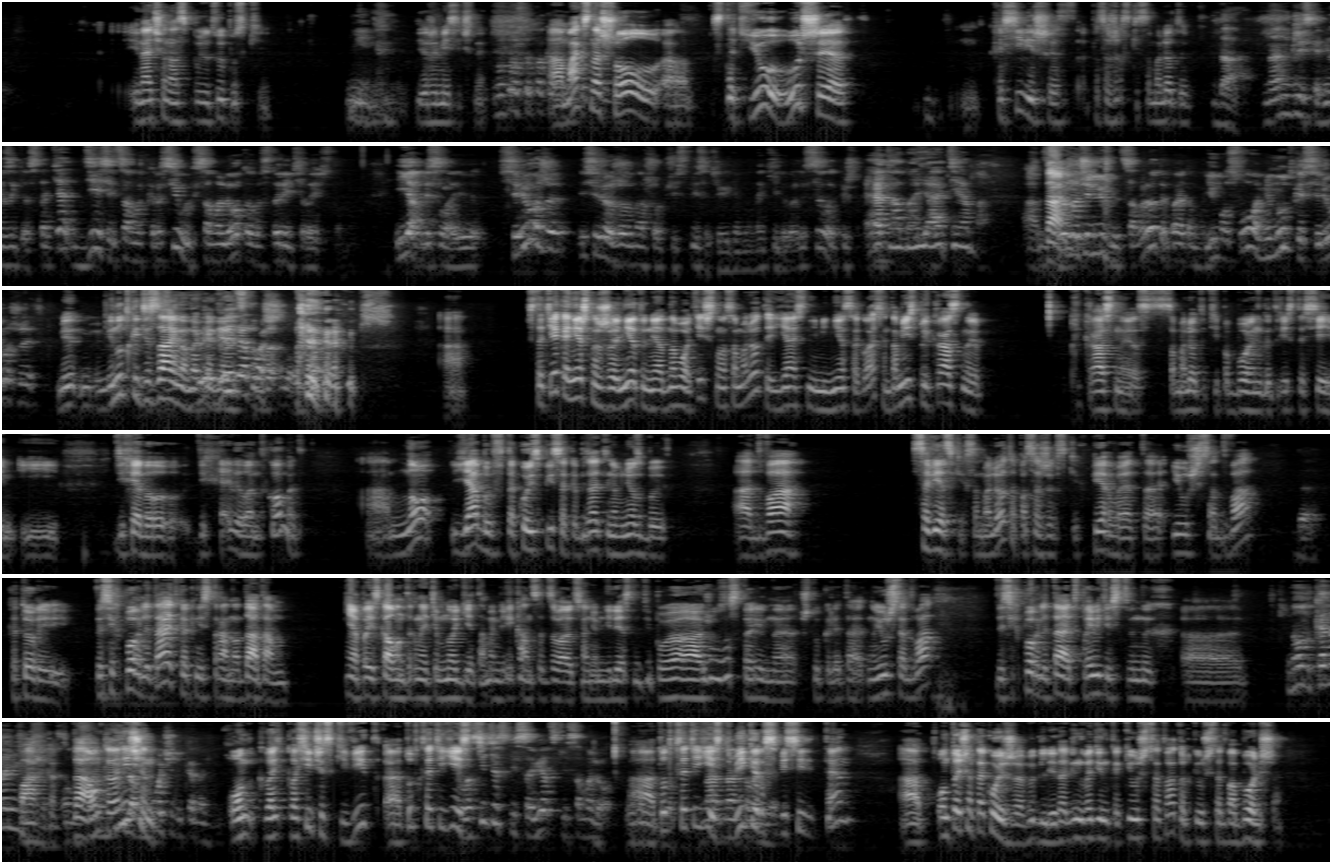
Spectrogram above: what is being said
Иначе у нас будут выпуски Не, не, не. ежемесячные. Ну просто пока. А Макс нашел а, статью «Лучшие, красивейшие пассажирские самолеты». Да, на английском языке статья 10 самых красивых самолетов в истории человечества. И я присылаю ее Сереже, и Сережа в наш общий списочек, где мы накидывали ссылок, пишет, это моя тема. А, да, Сережа очень любит самолеты, поэтому ему слово, минутка Сережи. ми- минутка дизайна наконец-то. Да. А, В статье, конечно же, нету ни одного отечественного самолета, и я с ними не согласен. Там есть прекрасные, прекрасные самолеты типа Boeing 307 и de Havilland de Havilland Comet, А, но я бы в такой список обязательно внес бы а, два советских самолета пассажирских. Первый это Ил-62, Да. который до сих пор летает, как ни странно. Да, там я поискал в интернете, многие там американцы отзываются о нем нелестно, типа, а, что за старинная штука летает. Но Ю-62 до сих пор летает в правительственных... э, Но он каноничен. Парках. Да, он каноничен. Очень каноничен. он кла- классический вид. А, тут, кстати, есть... Классический советский самолет. Вот а, тут, кстати, на- есть нашего Vickers века. VC-10. А, он точно такой же, выглядит один в один, как Ил-62, только Ил-62 больше.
